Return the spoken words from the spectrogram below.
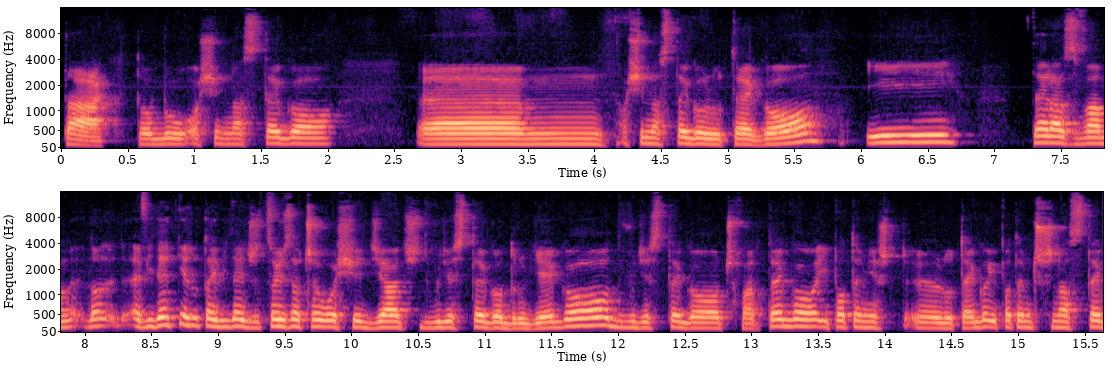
Tak, to był 18, 18 lutego i teraz Wam, no ewidentnie tutaj widać, że coś zaczęło się dziać 22, 24 i potem jeszcze lutego i potem 13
